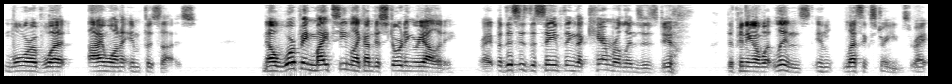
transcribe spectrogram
more of what I want to emphasize. Now, warping might seem like I'm distorting reality, right? But this is the same thing that camera lenses do, depending on what lens in less extremes, right?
